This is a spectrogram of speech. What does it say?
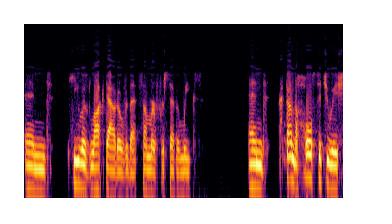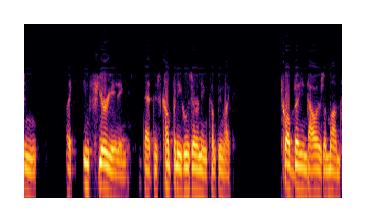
and he was locked out over that summer for seven weeks. And I found the whole situation like infuriating that this company who was earning something like $12 billion a month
